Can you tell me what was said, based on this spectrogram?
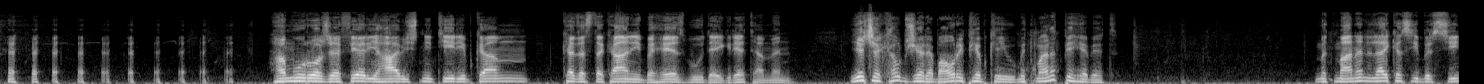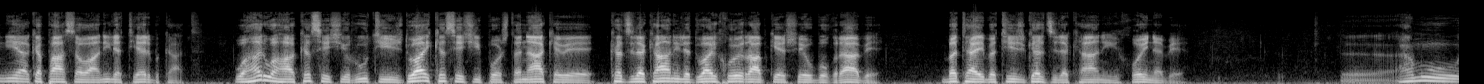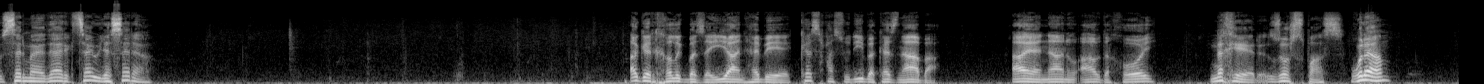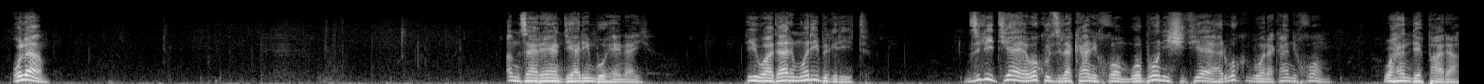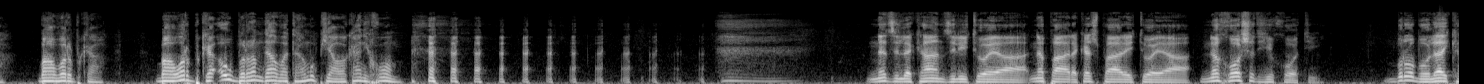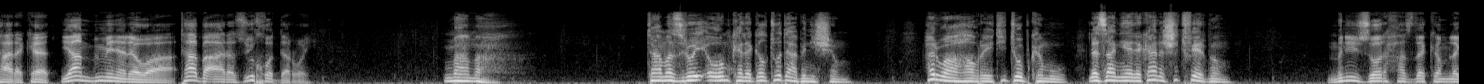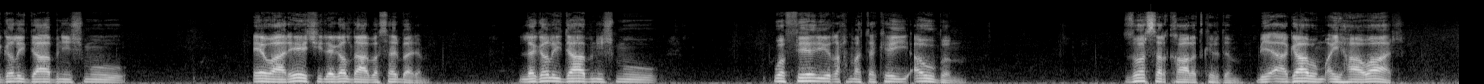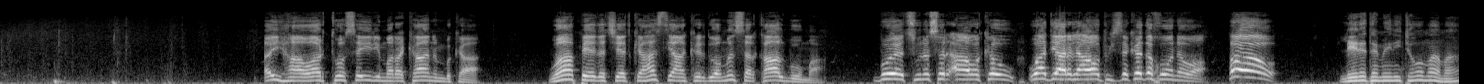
هەموو ڕۆژێ فێری هاویشتنی تیری بکەم کە دەستەکانی بەهێز بوو دەیگرێتە من. یەکێک هەڵبژێرە باوەڕی پێ بکەی و متمانەت پێ هەبێت. متمانە لە لای کەسی برسی نییە کە پاسەوانی لە تێر بکات. دەکات، وە هەروەها کەسێکی ڕووتیش دوای کەسێکی پۆشتە ناکەوێ کە جلەکانی لە دوای خۆی ڕابکێشێ و بوغرابێ بە تایبەتیش گەر جلەکانی خۆی نەبێ. هەموو سەرمایەدارێک چاوی لەسەرە. ئەگەر خەڵک بەزەییان هەبێ کەس حەسوودی بە کەس نابا. ئایا نان و ئاو دەخۆی؟ نەخێر زۆر سپاس غلام غلام ئەم جارەیان دیاریم بۆ هێنای هیوادارم وەری بگریت جلی تایە وەکو جلەکانی خۆم و بۆنیشی تایە هەروەکو بۆنەکانی خۆم و هەندێ پارە باوەڕ بکە باوەڕ بکە ئەو بڕم داوەتە هەموو پیاوەکانی خۆم نە جلەکان جلی تۆیە نە پارەکەش پارەی تۆیە نە خۆشت هی خۆتی بڕۆ بۆ لای کارەکەت یان بمێنەرەوە تا بە ئارەزووی خۆت دەڕۆی. مامە تامەزرۆی ئەوەم کە لەگەڵ تۆ دابنیشم هەروە هاوڕێتی تۆ بکەم و لە زانیارەکانە شت فێر بم منیش زۆر حەز دەکەم لەگەڵی دابنیشم و ئێوارەیەکی لەگەڵدا بەسەر بەرم لەگەڵی دابنیشم و وە فێری ڕەحمەتەکەی ئەو بم زۆر سەرقاڵت کردم بێ ئاگابم ئەی هاوار ئەی هاوار تۆ سەیری مەڕەکانم بکە وا پێدەچێت کە هەستیان کردووە من سەرقال بوومە بۆیە چوونە سەر ئاوەکە و وا دیارە لە ئاوە پیسەکە دەخۆنەوە هۆ لێرە دەمێنیتەوە مامە؟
